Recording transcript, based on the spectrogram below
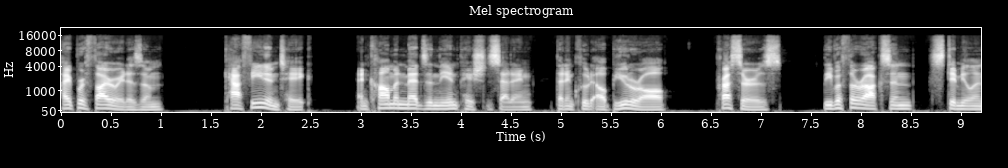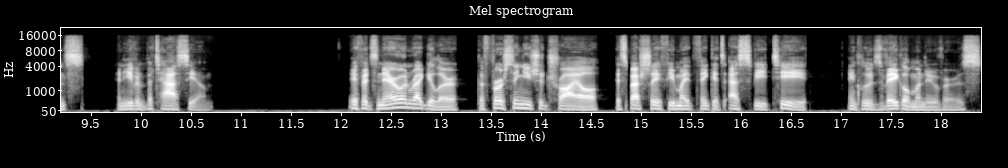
hyperthyroidism, caffeine intake, and common meds in the inpatient setting that include albuterol, pressors, levothyroxine, stimulants, and even potassium. If it's narrow and regular, the first thing you should trial, especially if you might think it's SVT, includes vagal maneuvers.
